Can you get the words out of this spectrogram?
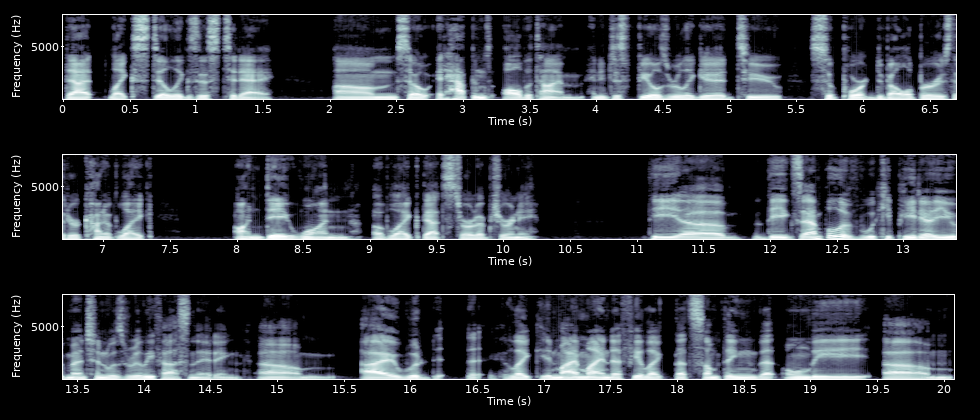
that like still exist today. Um, so it happens all the time. And it just feels really good to support developers that are kind of like on day one of like that startup journey. The uh, the example of Wikipedia you mentioned was really fascinating. Um, I would uh, like in my mind, I feel like that's something that only um,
